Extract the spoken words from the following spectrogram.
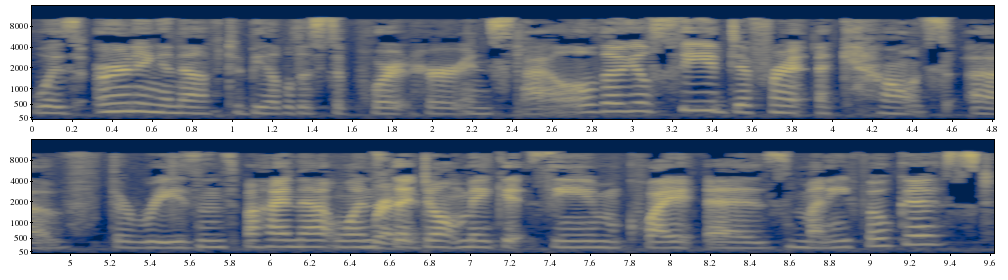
was earning enough to be able to support her in style. Although you'll see different accounts of the reasons behind that, ones right. that don't make it seem quite as money focused.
